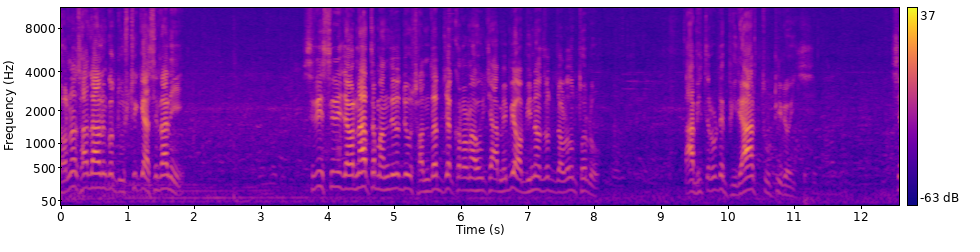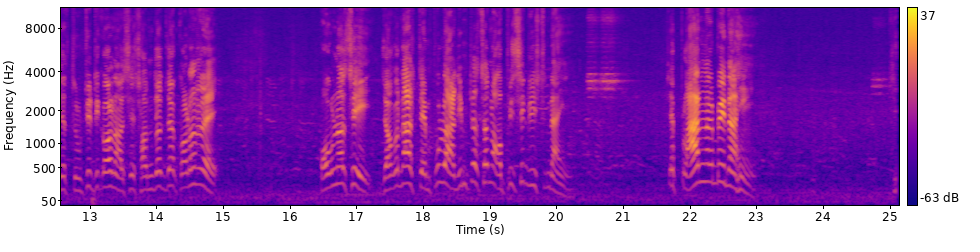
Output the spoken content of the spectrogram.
ଜନସାଧାରଣଙ୍କ ଦୃଷ୍ଟିକି ଆସିଲାଣି ଶ୍ରୀ ଶ୍ରୀ ଜଗନ୍ନାଥ ମନ୍ଦିର ଯେଉଁ ସୌନ୍ଦର୍ଯ୍ୟକରଣ ହେଉଛି ଆମେ ବି ଅଭିନନ୍ଦନ ଜଣାଉଥିଲୁ ତା ଭିତରେ ଗୋଟେ ବିରାଟ ତ୍ରୁଟି ରହିଛି ସେ ତ୍ରୁଟିଟି କ'ଣ ସେ ସୌନ୍ଦର୍ଯ୍ୟକରଣରେ କୌଣସି Jagannath temple administration office list ନାହିଁ ସେ ପ୍ଲାନ୍ରେ ବି ନାହିଁ କି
